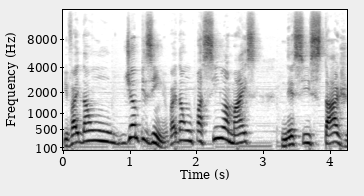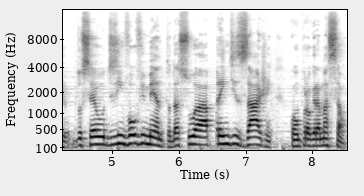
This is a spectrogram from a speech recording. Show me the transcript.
e vai dar um jumpzinho, vai dar um passinho a mais nesse estágio do seu desenvolvimento, da sua aprendizagem com programação.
